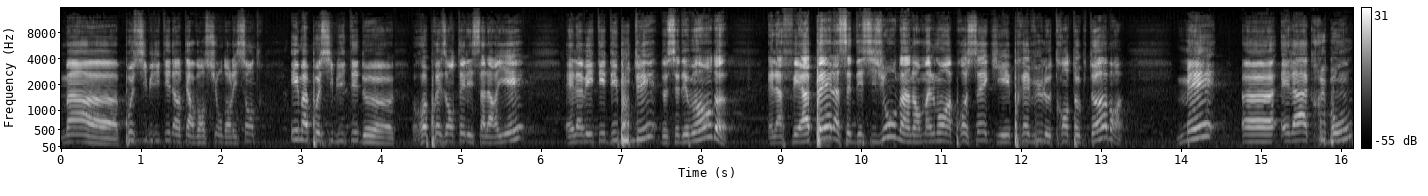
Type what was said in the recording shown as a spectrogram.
ma euh, possibilité d'intervention dans les centres et ma possibilité de représenter les salariés. Elle avait été déboutée de ces demandes. Elle a fait appel à cette décision. On a normalement un procès qui est prévu le 30 octobre. Mais euh, elle a cru bon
